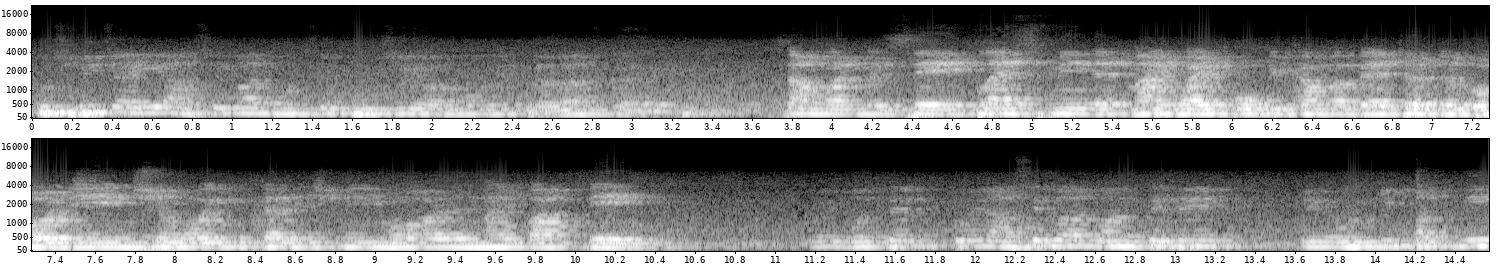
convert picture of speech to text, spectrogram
कुछ भी चाहिए आशीर्वाद मुझसे पूछिए और वो उन्हें प्रदान कर रहे थे Someone would say, bless me that my wife will become a better devotee and she will encourage me more in my bhakti. कोई बोलते कोई आशीर्वाद मांगते थे कि उनकी पत्नी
